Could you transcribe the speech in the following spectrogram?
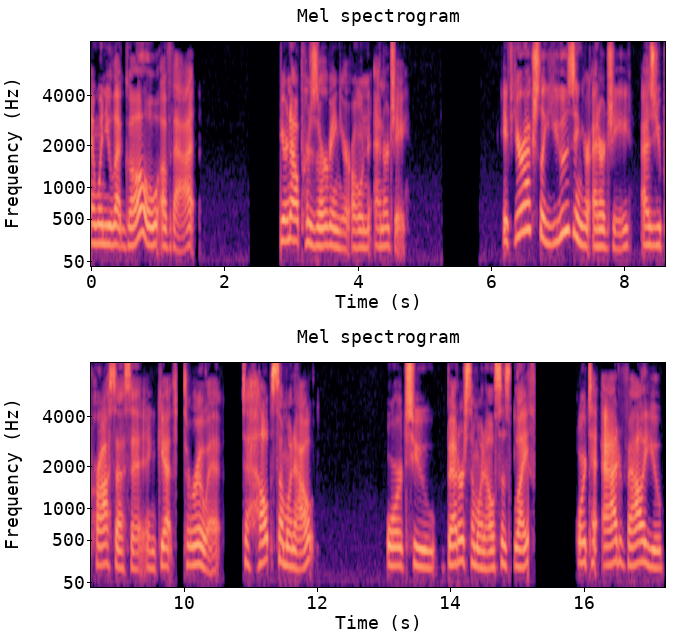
And when you let go of that, you're now preserving your own energy. If you're actually using your energy as you process it and get through it to help someone out or to better someone else's life or to add value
